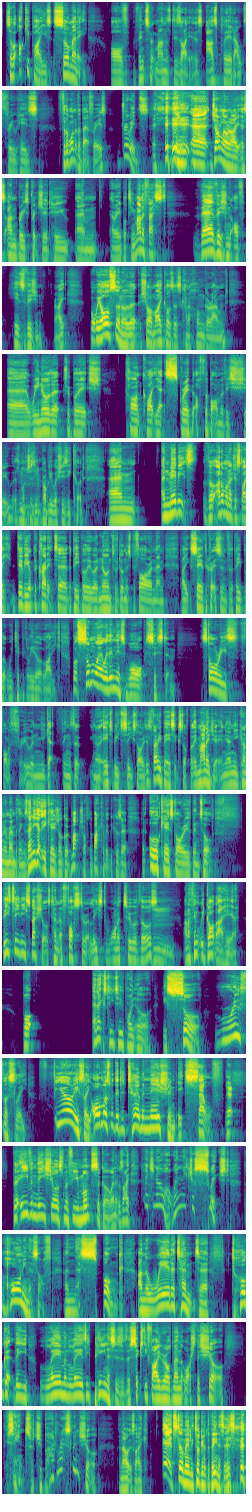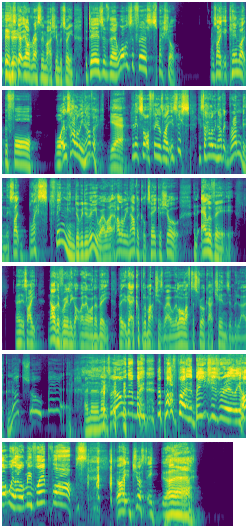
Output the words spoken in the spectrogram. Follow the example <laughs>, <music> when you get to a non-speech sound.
So it occupies so many of Vince McMahon's desires as played out through his, for the want of a better phrase, druids. <laughs> in, uh, John Laurinaitis and Bruce Pritchard, who um, are able to manifest their vision of his vision, right? But we also know that Shawn Michaels has kind of hung around. Uh, we know that Triple H can't quite yet scrape it off the bottom of his shoe as much as he probably wishes he could. Um, and maybe it's though I don't want to just like divvy up the credit to the people who are known to have done this before and then like save the criticism for the people that we typically don't like. But somewhere within this warped system, stories follow through and you get things that, you know, A to B to C stories. It's very basic stuff, but they manage it and then you kind of remember things. Then you get the occasional good match off the back of it because a, an okay story has been told. These TV specials tend to foster at least one or two of those. Hmm. And I think we got that here. But NXT 2.0 is so ruthlessly, furiously, almost with the determination itself. Yeah. That even these shows from a few months ago, when it was like, hey, do you know what? When they just switched the horniness off and the spunk and the weird attempt to tug at the lame and lazy penises of the 65 year old men that watch this show, this ain't such a bad wrestling show. And now it's like, yeah, it's still mainly tugging at the penises. <laughs> you just get the odd wrestling match in between. The days of the, what was the first special? It was like, it came like before, what? It was Halloween Havoc. Yeah. And it sort of feels like, is this, is the Halloween Havoc branding this like blessed thing in WWE where like Halloween Havoc will take a show and elevate it? And it's like, now they've really got where they want to be. Like, you get a couple of matches where we'll all have to stroke our chins and be like, not so bad. And then the next, like, <laughs> oh, the, the path by the beach is really hot without me flip flops. <laughs> like, just, it, ugh.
